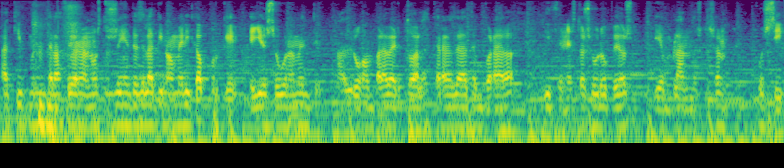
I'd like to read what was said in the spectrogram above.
aquí en interacción a nuestros oyentes de Latinoamérica porque ellos seguramente madrugan para ver todas las carreras de la temporada y dicen estos europeos bien blandos que son. Pues sí,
